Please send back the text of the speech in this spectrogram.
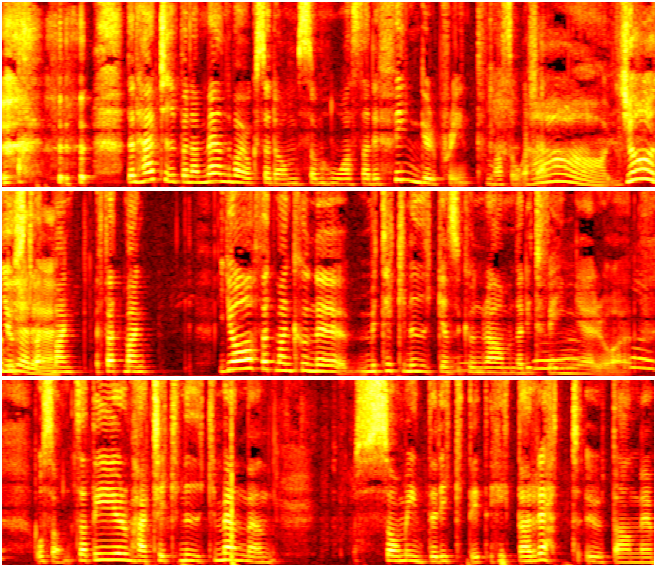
den här typen av män var ju också de som håsade Fingerprint för massa år sedan. Ah, ja, det Just är för det. att, man, för att man Ja, för att man kunde med tekniken så kunde du använda ditt finger och, och sånt. Så det är de här teknikmännen som inte riktigt hittar rätt utan eh,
